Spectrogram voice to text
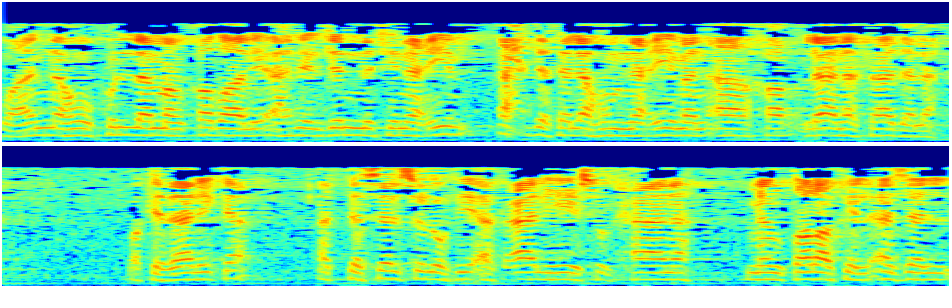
وأنه كل من قضى لأهل الجنة نعيم أحدث لهم نعيما آخر لا نفاد له. وكذلك التسلسل في أفعاله سبحانه من طرف الأزل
